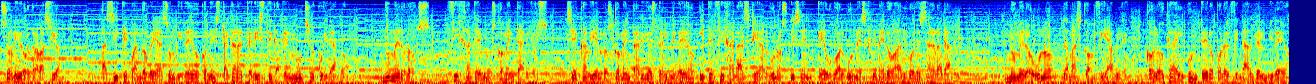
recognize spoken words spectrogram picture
sonido o grabación. Así que cuando veas un video con esta característica ten mucho cuidado. Número 2. Fíjate en los comentarios. Checa bien los comentarios del video y te fijarás que algunos dicen que hubo algún escrimero o algo desagradable. Número 1, la más confiable. Coloca el puntero por el final del video.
